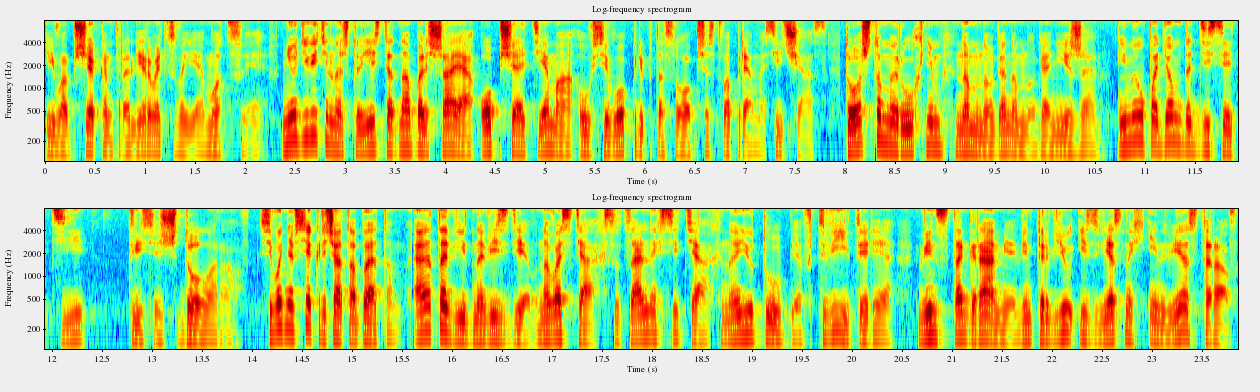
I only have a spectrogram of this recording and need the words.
и вообще контролировать свои эмоции. Неудивительно, что есть одна большая общая тема у всего криптосообщества прямо сейчас. То, что мы рухнем намного-намного ниже, и мы упадем до 10 тысяч долларов. Сегодня все кричат об этом. Это видно везде, в новостях, в социальных сетях, на ютубе, в твиттере, в инстаграме, в интервью известных инвесторов.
